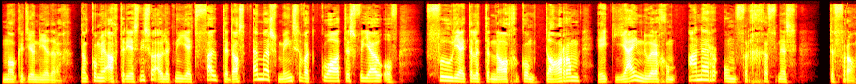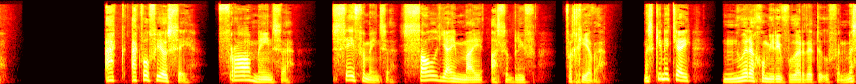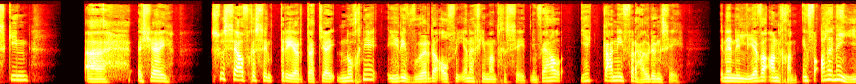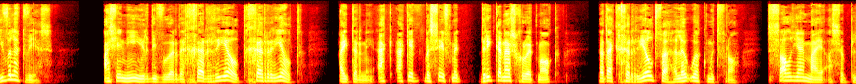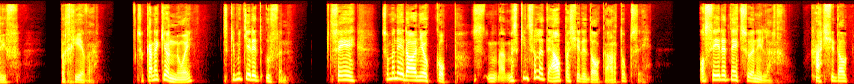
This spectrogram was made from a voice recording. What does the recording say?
maak dit jou nederig. Dan kom jy agter jy is nie so oulik nie, jy het foute. Daar's immers mense wat kwaad is vir jou of voel jy het hulle te nagekom. Daarom het jy nodig om ander om vergifnis te vra. Ek ek wil vir jou sê, vra mense, sê vir mense, sal jy my asseblief vergewe? Miskien het jy nodig om hierdie woorde te oefen. Miskien uh is jy so selfgesentreerd dat jy nog nie hierdie woorde al vir enigiemand gesê het nie. Wel, jy kan nie verhoudings hê en in die lewe aangaan en veral in 'n huwelik wees as jy nie hierdie woorde gereeld gereeld uiter nie. Ek ek het besef met 3 kinders grootmaak dat ek gereeld vir hulle ook moet vra, "Sal jy my asseblief vergewe?" So kan ek jou nooi. Miskien moet jy dit oefen. Sê sommer net daar in jou kop. Miskien sal dit help as jy dit dalk hardop sê. Al sê dit net so in die lig. As jy dalk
